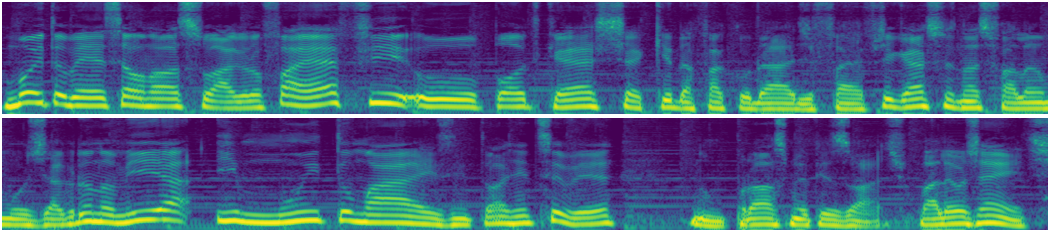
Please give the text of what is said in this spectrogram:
Muito bem, esse é o nosso AgroFaef, o podcast aqui da Faculdade FAEF de Gastos. Nós falamos de agronomia e muito mais. Então a gente se vê num próximo episódio. Valeu, gente!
